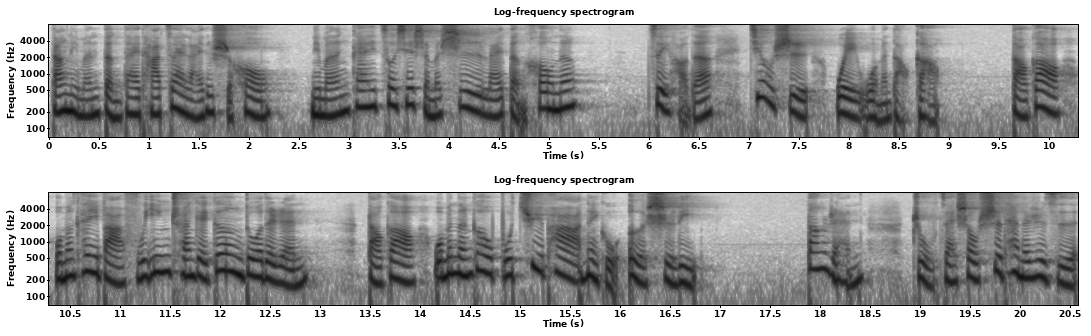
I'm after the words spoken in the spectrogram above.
当你们等待他再来的时候，你们该做些什么事来等候呢？最好的就是为我们祷告。祷告，我们可以把福音传给更多的人。祷告，我们能够不惧怕那股恶势力。当然。主在受试探的日子，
